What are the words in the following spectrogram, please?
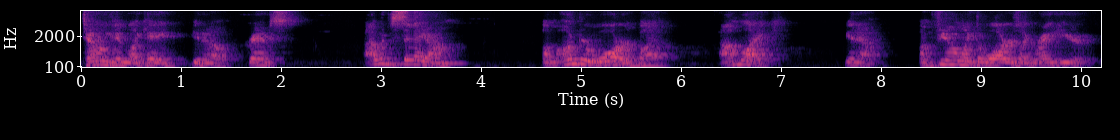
telling him like, hey, you know, Gramps, I would say I'm, I'm underwater, but I'm like, you know, I'm feeling like the water's like right here.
